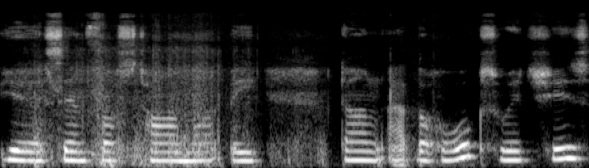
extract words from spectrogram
yeah, Sam Frost time might be done at the Hawks, which is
